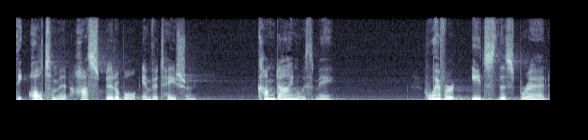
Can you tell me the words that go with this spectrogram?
the ultimate hospitable invitation Come dine with me. Whoever eats this bread,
